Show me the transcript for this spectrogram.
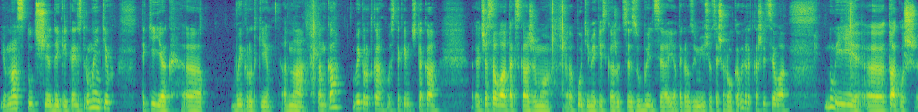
І в нас тут ще декілька інструментів, такі як е, викрутки, одна тонка викрутка, ось таким така е, часова, так скажемо. Е, Потім якісь кажуть, це зубильця. Я так розумію, що це широка викрутка шліцева. Ну і е, також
